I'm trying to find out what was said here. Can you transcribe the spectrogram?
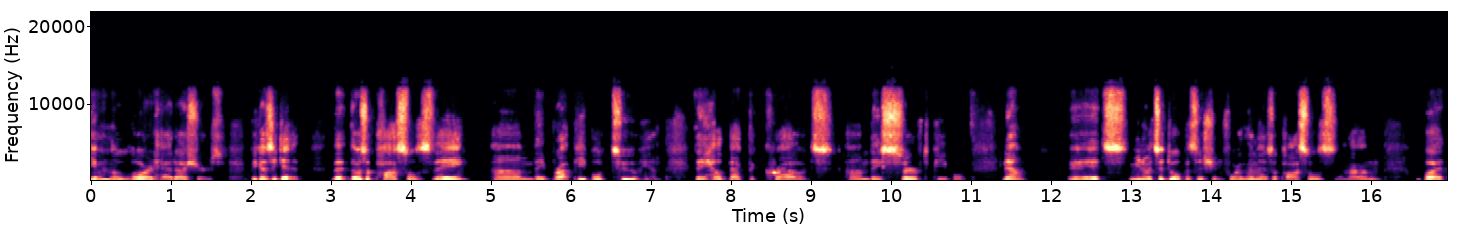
even the Lord had ushers, because he did. Those apostles, they um, they brought people to him. They held back the crowds. Um, they served people. Now, it's you know it's a dual position for them as apostles, um, but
